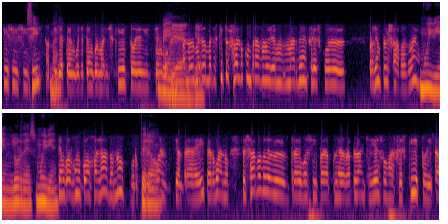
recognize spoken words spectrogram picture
Sí, sí, sí, ¿Sí? Aquí Vale. ya tengo, ya tengo el marisquito y tengo... Bien. Bueno, el, bien. el marisquito suelo comprarlo eh, más bien fresco, el, por ejemplo, el sábado, ¿eh? Muy bien, Lourdes, muy bien. Tengo algún congelado, ¿no? Porque, Pero- bueno, siempre hay ahí, pero bueno, el sábado el traigo así para poner a la plancha y eso, más fresquito y tal.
